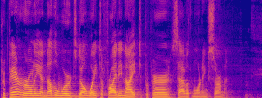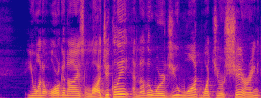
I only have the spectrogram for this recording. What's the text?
Prepare early. In other words, don't wait till Friday night to prepare Sabbath morning sermon. You want to organize logically. In other words, you want what you're sharing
